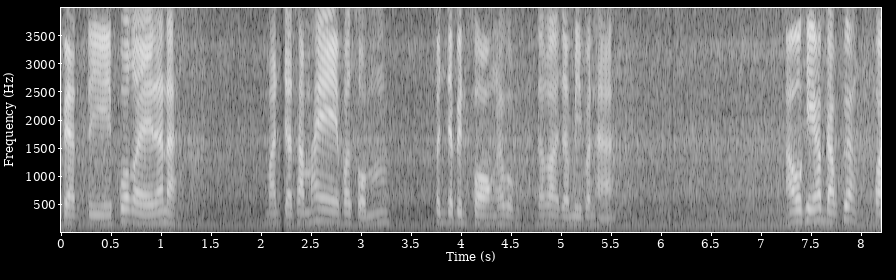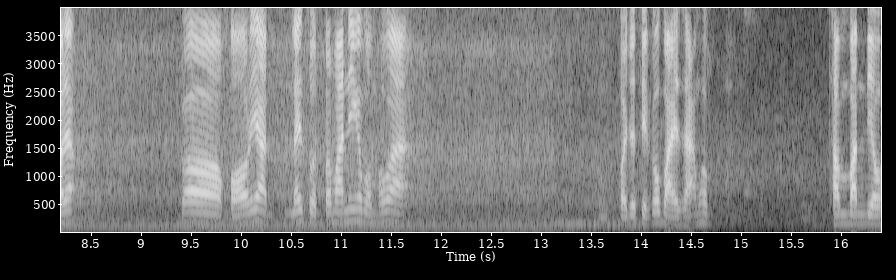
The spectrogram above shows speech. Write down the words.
7884 พวกอะไรนั่นน่ะมันจะทำให้ผสม มันจะเป็นฟองครับผม แล้วก็จะมีปัญหา เอาโอเคครับดับเครื่องพอแล้ว ก็ขออนุญาตไลฟ์สดประมาณนี้ครับผมเพราะว่ากว่าจะเสร็จก็บ่ายสามครับทำวันเดียว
